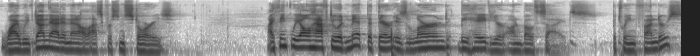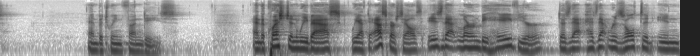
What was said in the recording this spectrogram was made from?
why we've done that, and then I'll ask for some stories. I think we all have to admit that there is learned behavior on both sides, between funders and between fundees. And the question we've asked, we have to ask ourselves, is that learned behavior, does that, has that resulted in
